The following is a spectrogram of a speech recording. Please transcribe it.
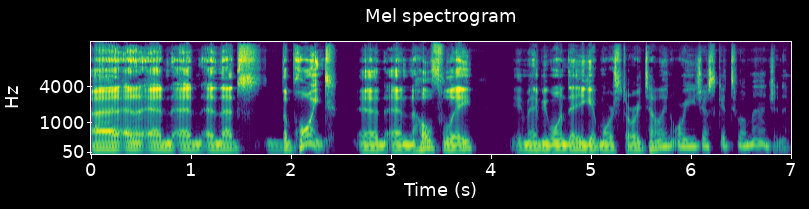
uh, and and and and that's the point. And and hopefully, maybe one day you get more storytelling, or you just get to imagine it.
